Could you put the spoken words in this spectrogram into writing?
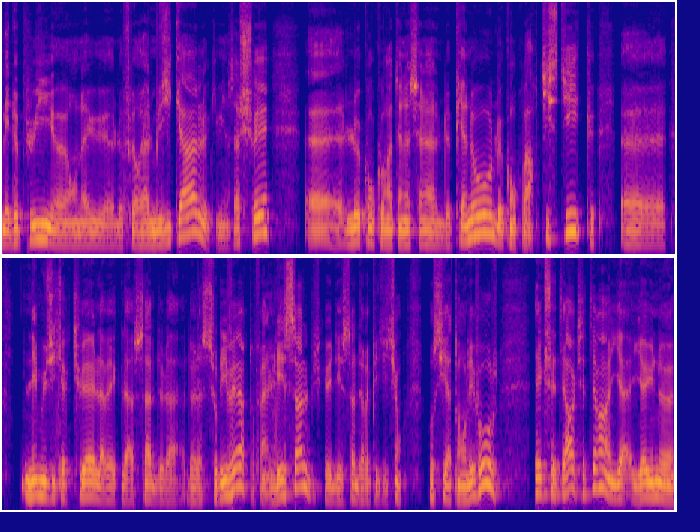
Mais depuis, euh, on a eu le Floréal musical qui vient s'achever, euh, le concours international de piano, le concours artistique, euh, les musiques actuelles avec la salle de la, de la souris verte, enfin les salles, puisqu'il y a des salles de répétition aussi à les Vosges etc., etc. Il y a, il y a une,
